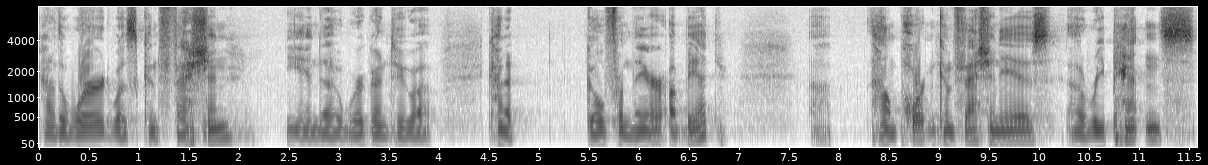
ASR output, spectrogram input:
kind of the word was confession, and uh, we're going to uh, kind of go from there a bit. How important confession is, uh, repentance,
